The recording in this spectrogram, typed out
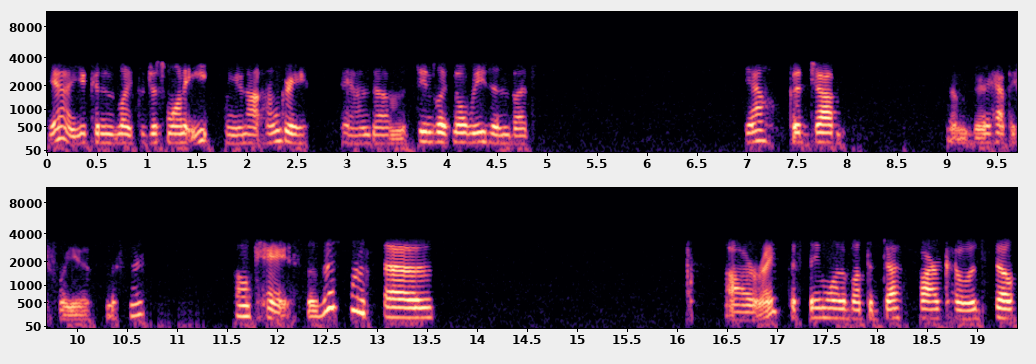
Yeah, you can like just want to eat when you're not hungry, and um, it seems like no reason, but yeah, good job. I'm very happy for you, listener. Okay, so this one says, all right, the same one about the death barcode. So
